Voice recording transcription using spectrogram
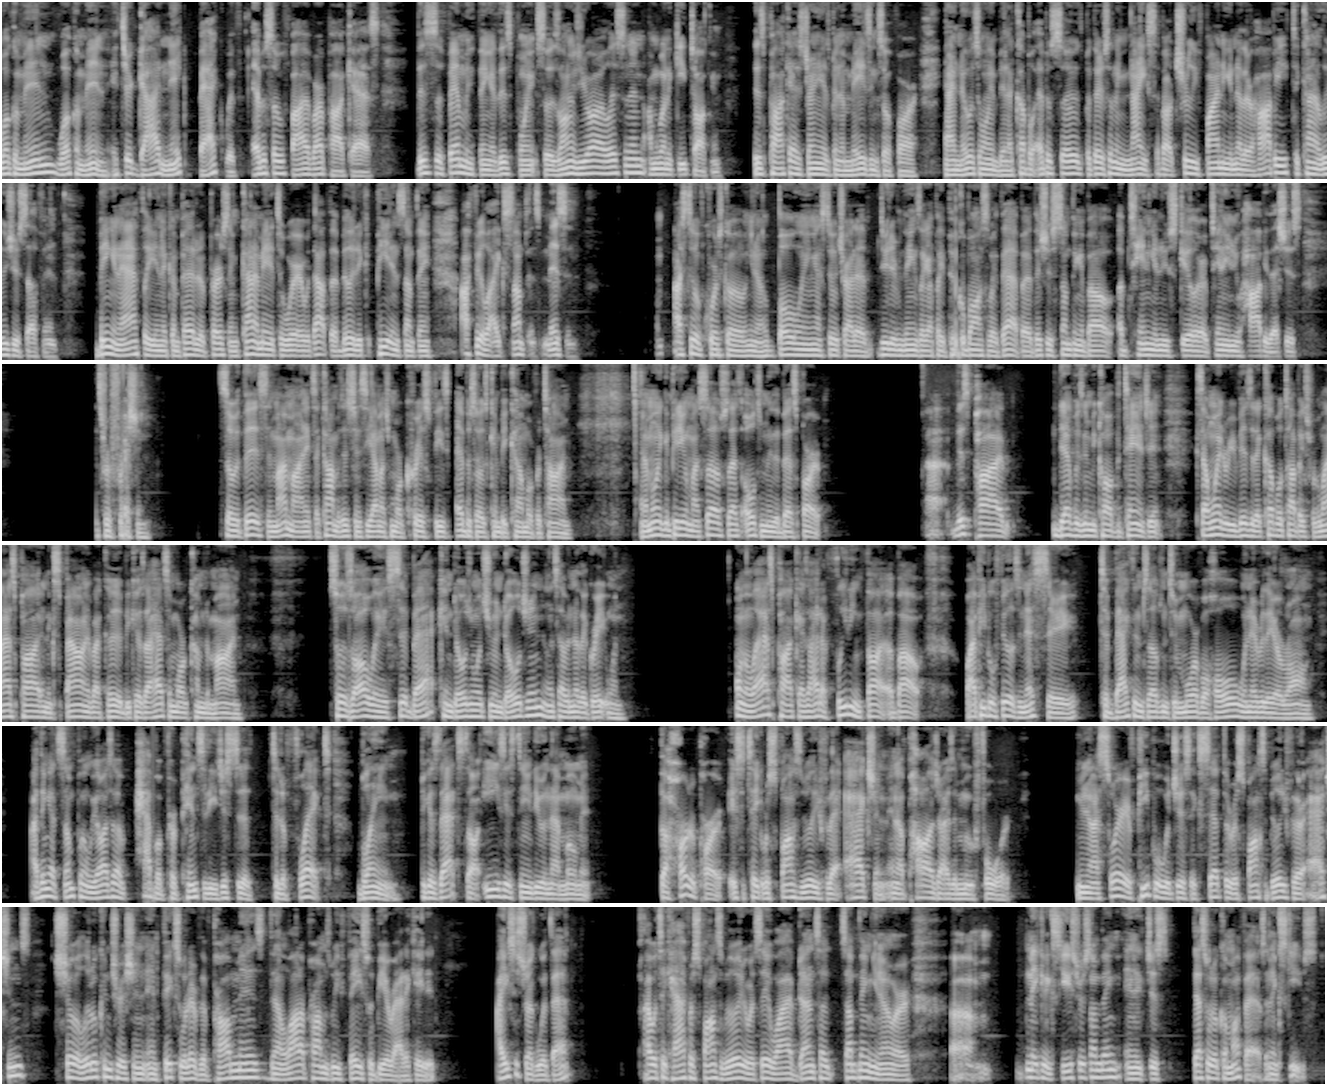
Welcome in, welcome in. It's your guy, Nick, back with episode five of our podcast. This is a family thing at this point, so as long as you are listening, I'm going to keep talking. This podcast journey has been amazing so far, and I know it's only been a couple episodes, but there's something nice about truly finding another hobby to kind of lose yourself in. Being an athlete and a competitive person kind of made it to where without the ability to compete in something, I feel like something's missing. I still, of course, go, you know, bowling. I still try to do different things. Like I play pickleball and stuff like that. But there's just something about obtaining a new skill or obtaining a new hobby that's just, it's refreshing. So with this, in my mind, it's a competition to see how much more crisp these episodes can become over time. And I'm only competing with myself, so that's ultimately the best part. Uh, this pod definitely is going to be called The Tangent because I wanted to revisit a couple of topics from last pod and expound if I could because I had some more come to mind. So as always, sit back, indulge in what you indulge in, and let's have another great one. On the last podcast, I had a fleeting thought about why people feel it's necessary to back themselves into more of a hole whenever they are wrong. I think at some point we always have, have a propensity just to to deflect blame because that's the easiest thing to do in that moment. The harder part is to take responsibility for that action and apologize and move forward. You know, I swear if people would just accept the responsibility for their actions, show a little contrition, and fix whatever the problem is, then a lot of problems we face would be eradicated. I used to struggle with that. I would take half responsibility or would say why I've done so- something, you know, or um, make an excuse for something. And it just, that's what it'll come off as an excuse.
